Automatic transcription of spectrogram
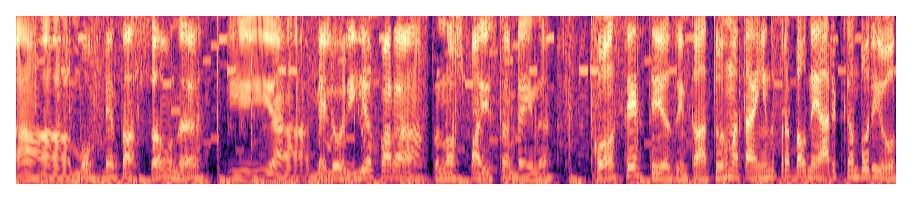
a, a movimentação, né? E, e a melhoria para o nosso país também, né? Com certeza. Então a turma tá indo para Balneário Camboriú.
